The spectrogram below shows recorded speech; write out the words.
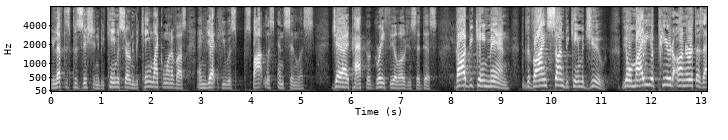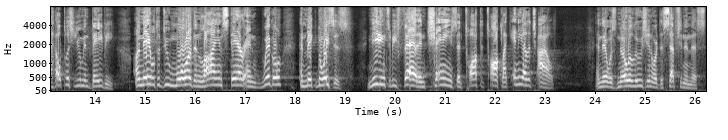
He left his position. He became a servant. He became like one of us, and yet he was spotless and sinless. J.I. Packer, a great theologian, said this God became man. The divine Son became a Jew. The Almighty appeared on earth as a helpless human baby unable to do more than lie and stare and wiggle and make noises, needing to be fed and changed and taught to talk like any other child. And there was no illusion or deception in this.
